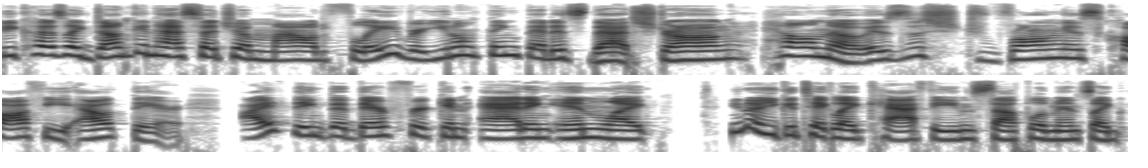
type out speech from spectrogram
Because like Dunkin' has such a mild flavor, you don't think that it's that strong? Hell no, it's the strongest coffee out there. I think that they're freaking adding in like, you know, you could take like caffeine supplements like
